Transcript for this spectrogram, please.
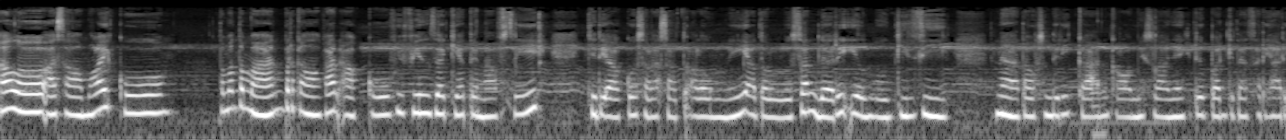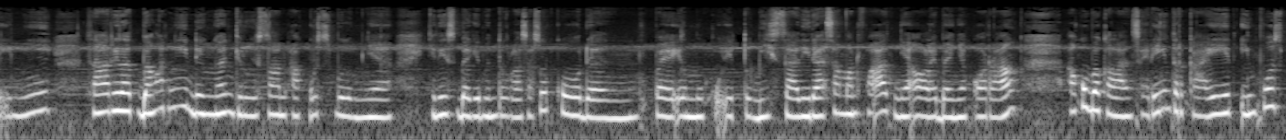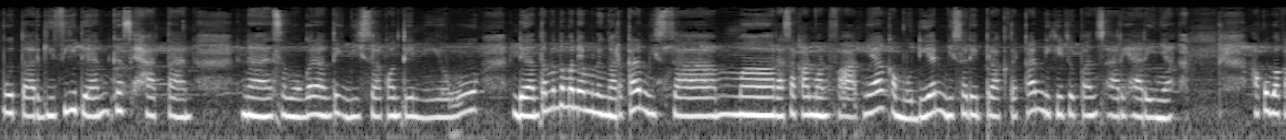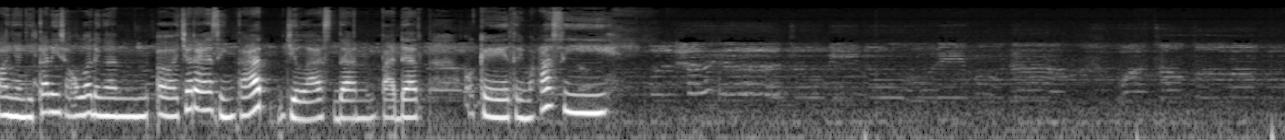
Halo, Assalamualaikum. Teman-teman, perkenalkan aku Vivien Zakia Tenafsi Jadi aku salah satu alumni atau lulusan dari ilmu gizi Nah, tahu sendiri kan kalau misalnya kehidupan kita sehari-hari ini sangat relate banget nih dengan jurusan aku sebelumnya. Jadi sebagai bentuk rasa syukur dan supaya ilmuku itu bisa dirasa manfaatnya oleh banyak orang, aku bakalan sharing terkait info seputar gizi dan kesehatan. Nah, semoga nanti bisa continue dan teman-teman yang mendengarkan bisa merasakan manfaatnya kemudian bisa dipraktekkan di kehidupan sehari-harinya aku bakal nyanyikan insya Allah dengan uh, cara yang singkat, jelas, dan padat. Oke, terima kasih.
